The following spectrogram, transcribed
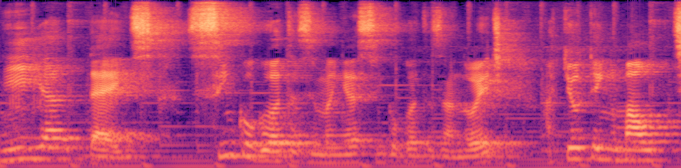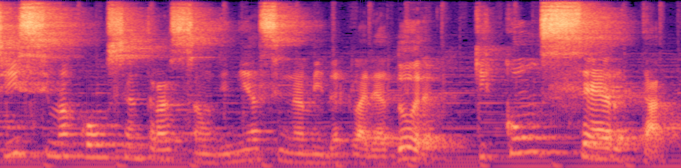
Nia 10, 5 gotas de manhã, 5 gotas à noite. Aqui eu tenho uma altíssima concentração de niacinamida clareadora que conserta,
